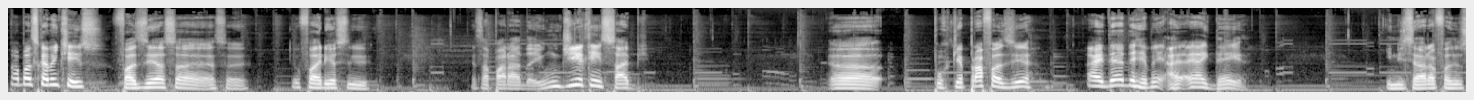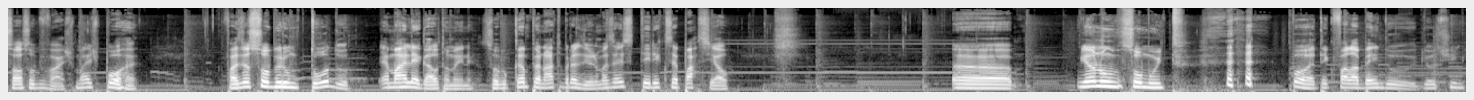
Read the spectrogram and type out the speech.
Mas basicamente é isso. Fazer essa. essa eu faria esse, essa parada aí. Um dia, quem sabe. Uh, porque pra fazer. A ideia de repente. A, a ideia. Iniciar era fazer só sobre Vasco. Mas, porra. Fazer sobre um todo é mais legal também, né? Sobre o Campeonato Brasileiro. Mas aí teria que ser parcial. Uh, eu não sou muito. Porra, tem que falar bem do, de outro time.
